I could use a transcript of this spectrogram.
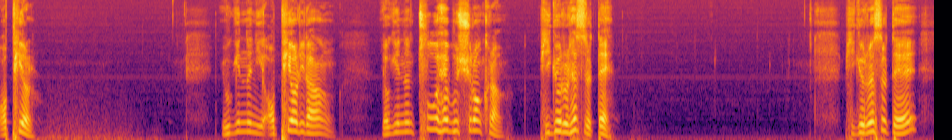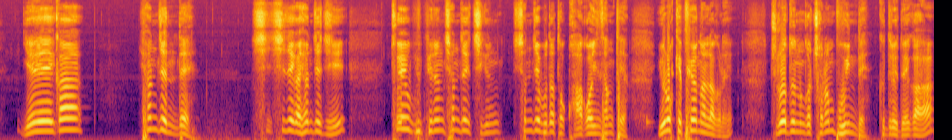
appear 여기 있는 이 appear이랑 여기 있는 to have shrunk랑 비교를 했을 때 비교를 했을 때 얘가 현재인데 시, 시제가 현재지 2FPP는 현재 지금 현재보다 더 과거인 상태야. 이렇게 표현하려 그래. 줄어드는 것처럼 보인대. 그들의 뇌가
